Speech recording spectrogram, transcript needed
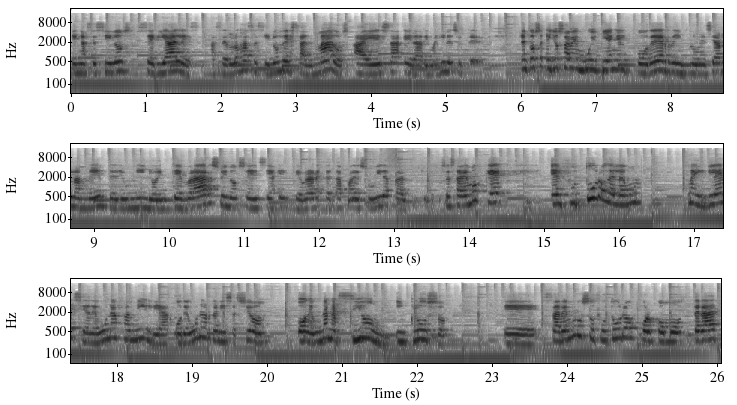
en asesinos seriales, hacerlos asesinos desalmados a esa edad, imagínense ustedes. Entonces ellos saben muy bien el poder de influenciar la mente de un niño, en quebrar su inocencia, en quebrar esta etapa de su vida para el futuro. Entonces sabemos que el futuro de una iglesia, de una familia o de una organización o de una nación incluso, eh, sabemos su futuro por cómo trata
